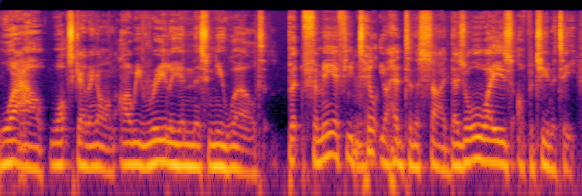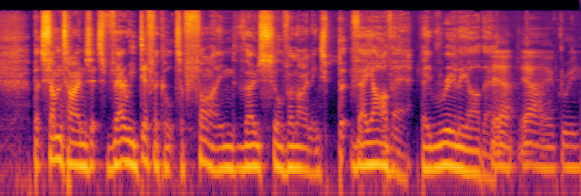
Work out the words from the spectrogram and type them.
wow, what's going on? Are we really in this new world? But for me, if you mm. tilt your head to the side, there's always opportunity. But sometimes it's very difficult to find those silver linings. But they are there. They really are there. Yeah, yeah, I agree.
